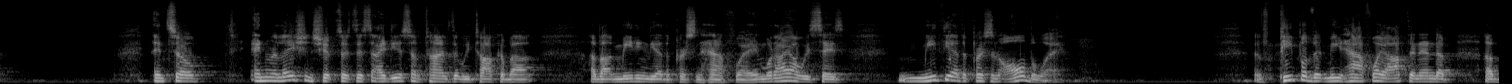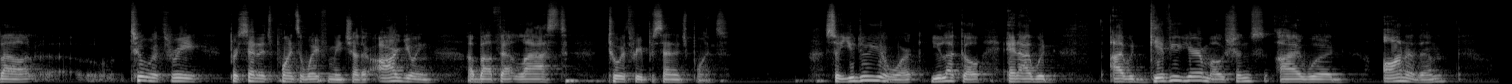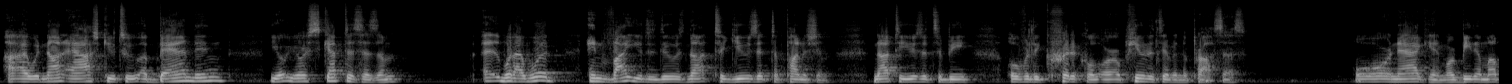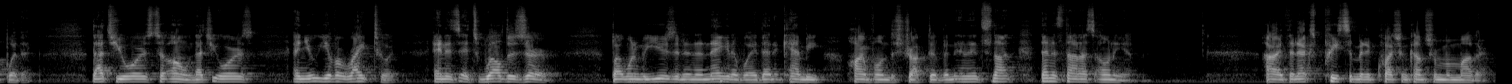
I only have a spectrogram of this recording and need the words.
And so, in relationships, there's this idea sometimes that we talk about about meeting the other person halfway. And what I always say is, meet the other person all the way people that meet halfway often end up about two or three percentage points away from each other, arguing about that last two or three percentage points. So you do your work, you let go, and I would I would give you your emotions, I would honor them, I would not ask you to abandon your, your skepticism. Uh, what I would invite you to do is not to use it to punish him, not to use it to be overly critical or punitive in the process or nag him or beat him up with it. That's yours to own. That's yours, and you, you have a right to it, and it's, it's well deserved. But when we use it in a negative way, then it can be harmful and destructive, and, and it's not. Then it's not us owning it. All right, the next pre-submitted question comes from a mother.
